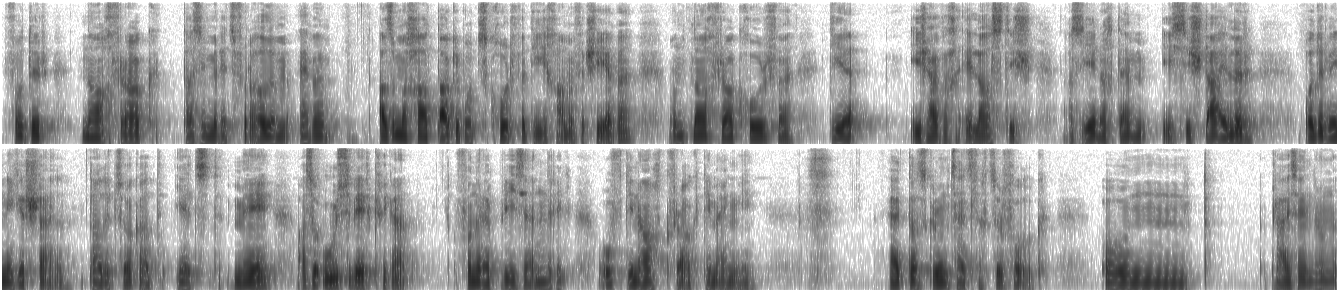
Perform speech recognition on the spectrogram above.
von der Nachfrage. Da sind wir jetzt vor allem eben, also man kann die Angebotskurve, die kann man verschieben und die Nachfragekurve, die ist einfach elastisch. Also je nachdem ist sie steiler oder weniger steil. Dazu geht jetzt mehr. Also Auswirkungen von einer Preisänderung auf die nachgefragte Menge hat das grundsätzlich zur Folge. Und Preisänderung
